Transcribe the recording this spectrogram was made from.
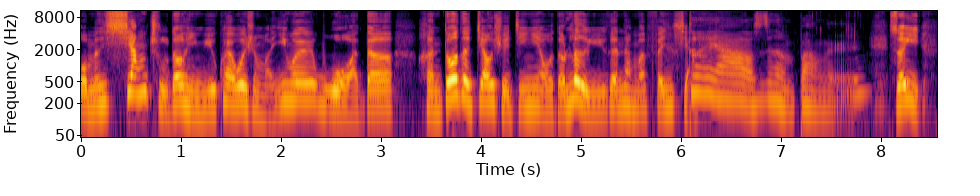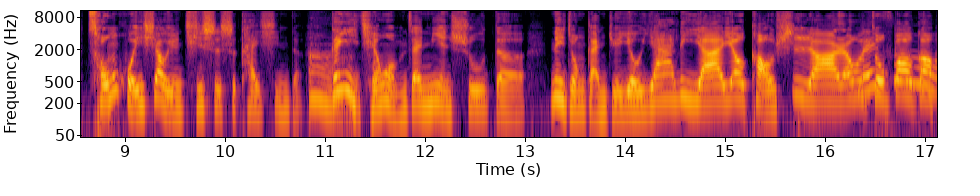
我们相处都很愉快，为什么？因为我的很多的教学经验，我都乐于跟他们分享。对呀，老师真的很棒哎！所以重回校园其实是开心的，嗯，跟以前我们在念书的那种感觉有压力啊，要考试啊，然后做报告，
